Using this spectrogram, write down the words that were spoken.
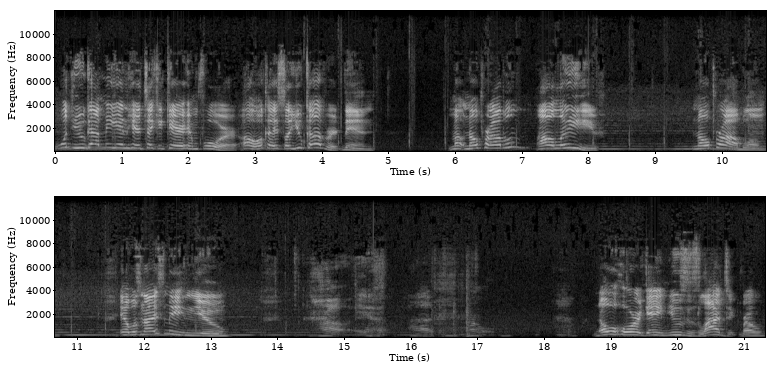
What you got me in here taking care of him for? Oh, okay, so you covered then. No, no problem. I'll leave. No problem. It was nice meeting you. Oh, uh, yeah. Uh, no. no horror game uses logic, bro.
